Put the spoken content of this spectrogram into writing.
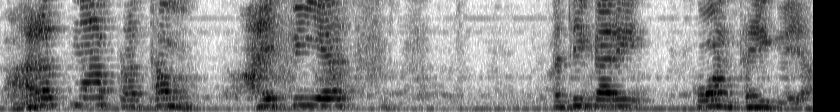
ભારતના પ્રથમ આઈપીએસ અધિકારી કોણ થઈ ગયા?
